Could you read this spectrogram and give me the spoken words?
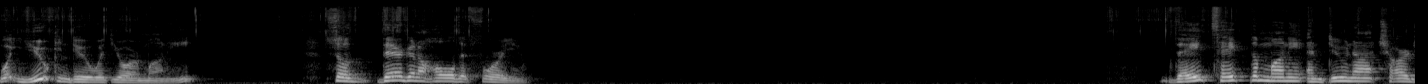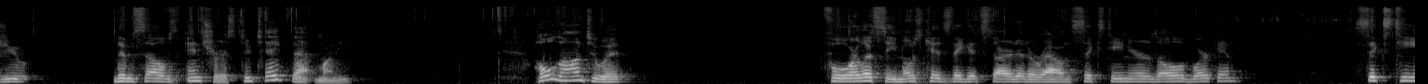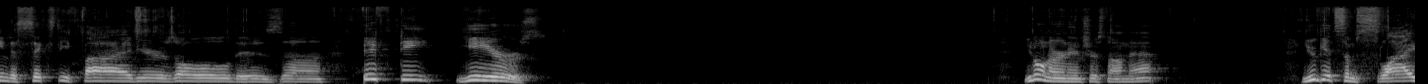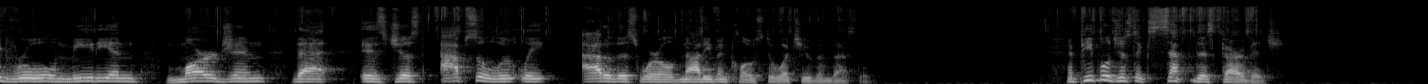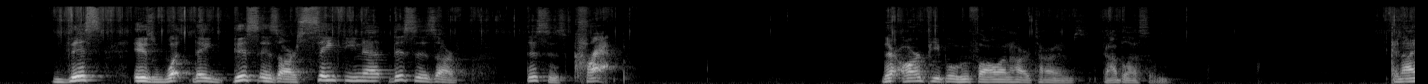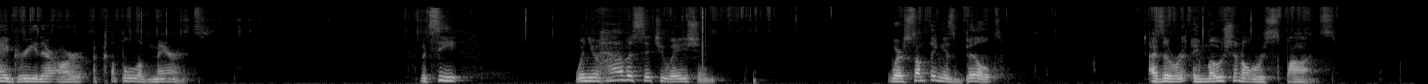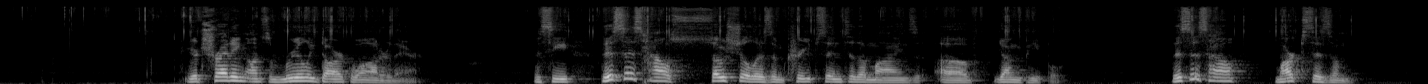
what you can do with your money. So they're going to hold it for you. They take the money and do not charge you themselves interest to take that money. Hold on to it for, let's see, most kids they get started around 16 years old working. 16 to 65 years old is uh, 50 years. You don't earn interest on that. You get some slide rule median margin that is just absolutely out of this world, not even close to what you've invested. And people just accept this garbage. This is what they this is our safety net. This is our this is crap. There are people who fall on hard times. God bless them. And I agree there are a couple of merits. But see, when you have a situation where something is built as an re- emotional response, you're treading on some really dark water there. You see, this is how socialism creeps into the minds of young people. This is how Marxism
